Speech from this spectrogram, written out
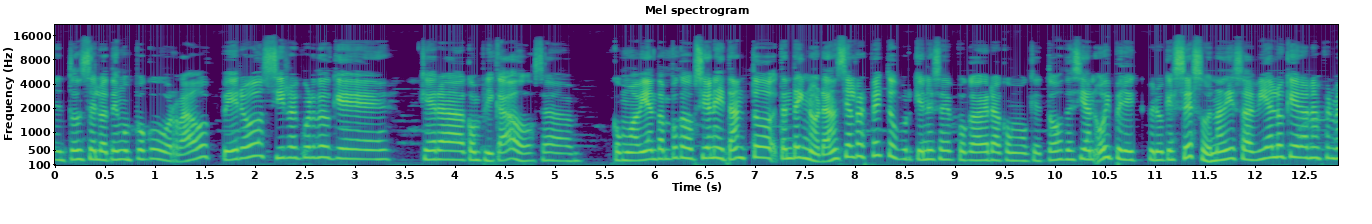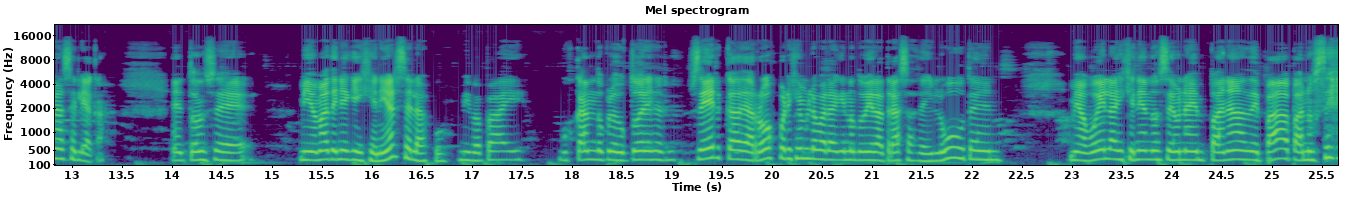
Entonces lo tengo un poco borrado, pero sí recuerdo que, que era complicado, o sea, como habían tan pocas opciones y tanto, tanta ignorancia al respecto, porque en esa época era como que todos decían, uy, pero, pero ¿qué es eso? Nadie sabía lo que era la enfermedad celíaca. Entonces, mi mamá tenía que ingeniárselas, pues, mi papá buscando productores cerca de arroz, por ejemplo, para que no tuviera trazas de gluten. Mi abuela ingeniándose una empanada de papa, no sé,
